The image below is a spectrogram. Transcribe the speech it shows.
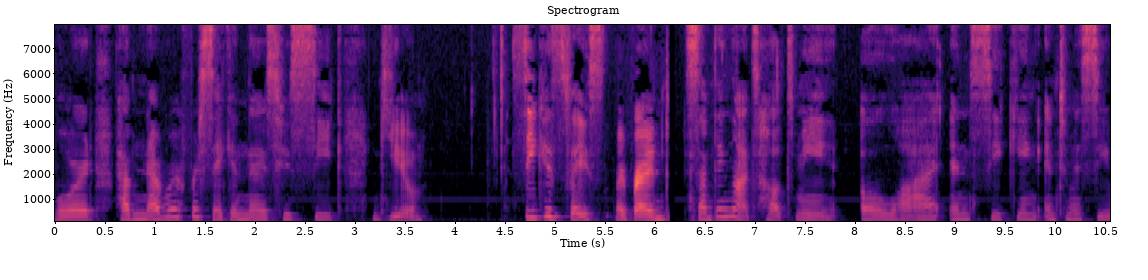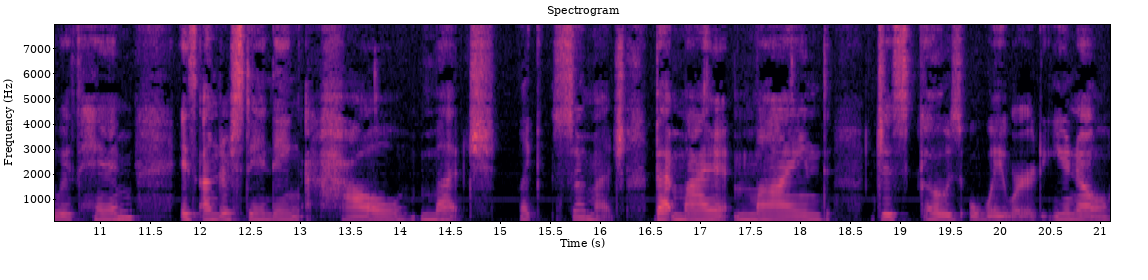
Lord, have never forsaken those who seek you. Seek his face, my friend. Something that's helped me a lot in seeking intimacy with him is understanding how much like so much that my mind just goes wayward, you know?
